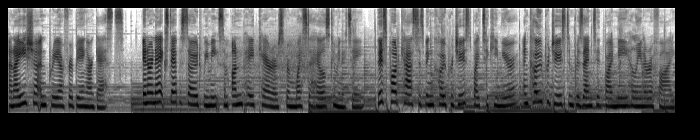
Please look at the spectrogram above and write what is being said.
and Ayisha and Priya for being our guests. In our next episode, we meet some unpaid carers from Wester Hailes community. This podcast has been co produced by Tiki Muir and co produced and presented by me, Helena Rafai.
